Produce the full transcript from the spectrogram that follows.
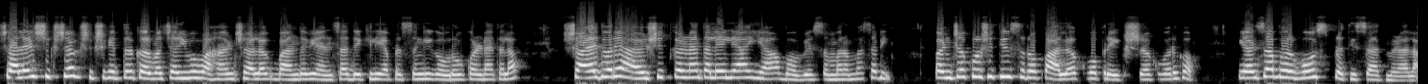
शालेय शिक्षक शिक्षकेतर कर्मचारी व वाहन चालक बांधव यांचा देखील या प्रसंगी गौरव करण्यात आला. शाळेद्वारे आयोजित करण्यात आलेल्या या भव्य समारंभासाठी पंचक्रोशीतील सर्व पालक व प्रेक्षक वर्ग यांचा भरघोस प्रतिसाद मिळाला.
